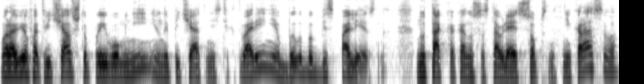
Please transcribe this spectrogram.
Муравьев отвечал, что, по его мнению, напечатанное стихотворение было бы бесполезно. Но так как оно составляет собственность Некрасова,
